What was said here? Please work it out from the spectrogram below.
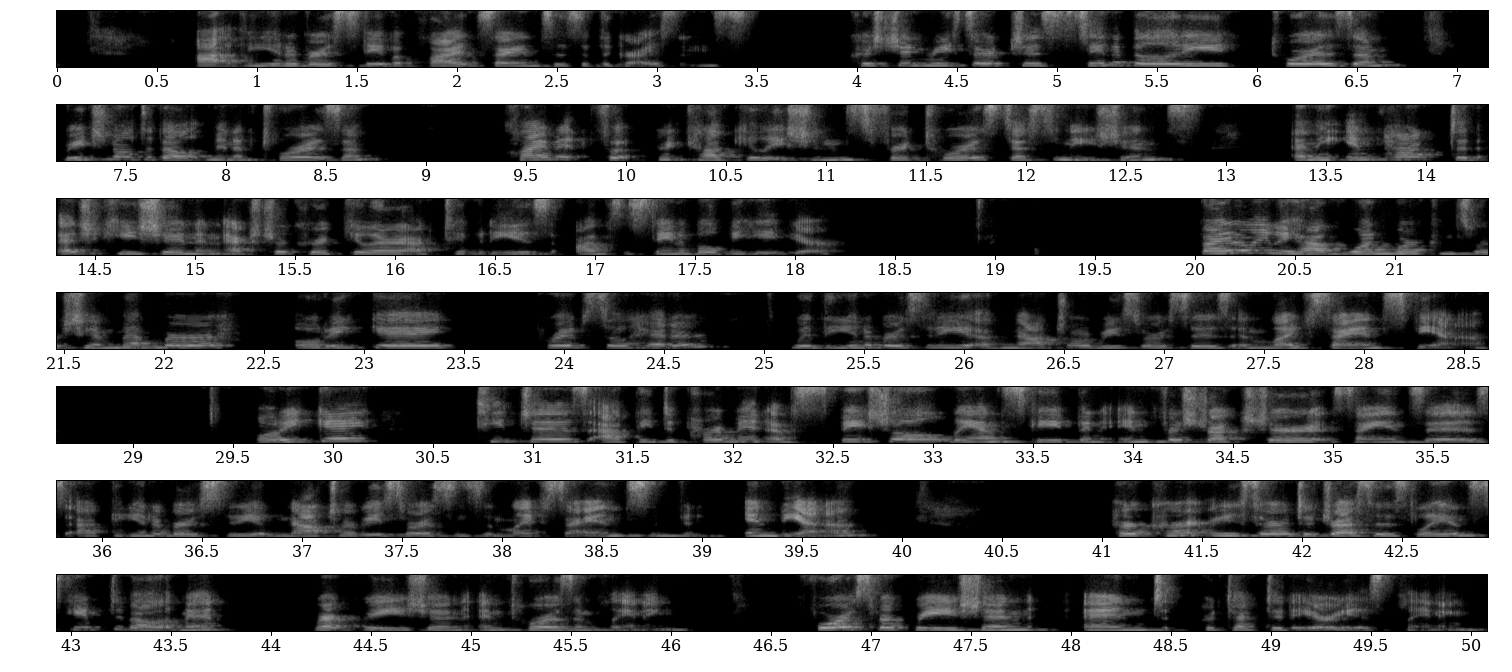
at the University of Applied Sciences of the Grisons. Christian researches sustainability, tourism, regional development of tourism, climate footprint calculations for tourist destinations, and the impact of education and extracurricular activities on sustainable behavior. Finally, we have one more consortium member, Ulrike Pröbstl-Haider with the University of Natural Resources and Life Science Vienna. Ulrike teaches at the Department of Spatial, Landscape, and Infrastructure Sciences at the University of Natural Resources and Life Science in in Vienna. Her current research addresses landscape development, recreation, and tourism planning, forest recreation, and protected areas planning.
